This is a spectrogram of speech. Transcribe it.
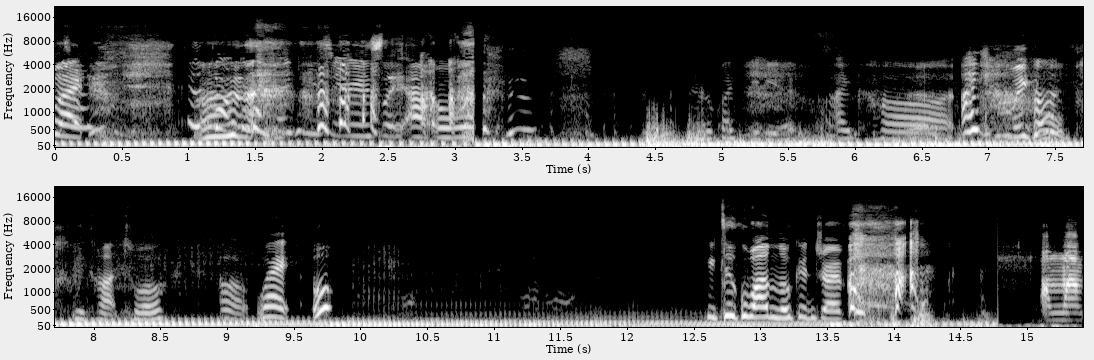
like, seriously at all. They look like idiots. I can't. I can't. We can't. We can't talk. Oh, Wait. Oh. He took one look and drove. on one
